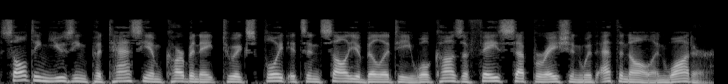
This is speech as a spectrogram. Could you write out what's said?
Salting using potassium carbonate to exploit its insolubility will cause a phase separation with ethanol and water.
